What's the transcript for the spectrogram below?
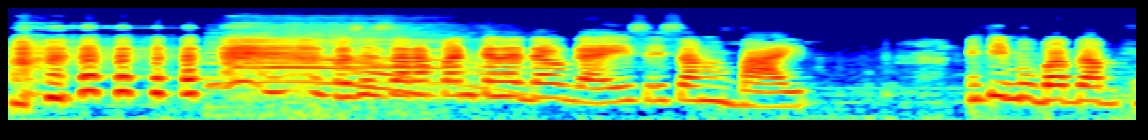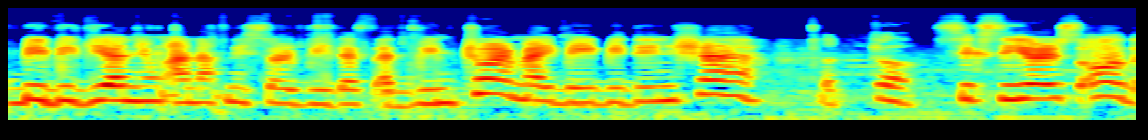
Masasarapan ka na daw guys, isang bite. Hindi mo ba bibigyan yung anak ni Sir Vidas Adventure? May baby din siya. Ito. 6 years old.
